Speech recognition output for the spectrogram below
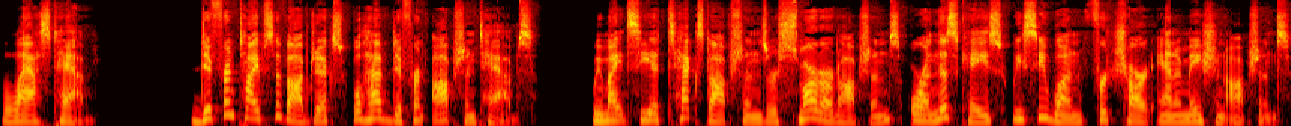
last tab. Different types of objects will have different option tabs. We might see a text options or smart art options, or in this case, we see one for chart animation options.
